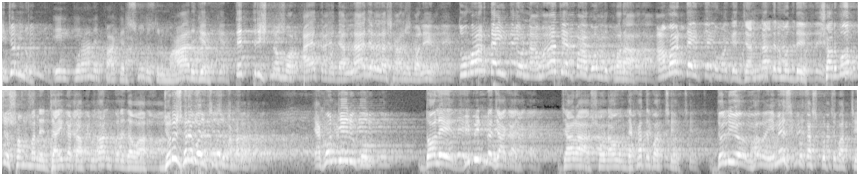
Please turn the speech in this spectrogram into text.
এই জন্য এই কোরআনে পাকের সুরতুল মার্জের তেত্রিশ নম্বর আয়াতের মধ্যে আল্লাহ জাল্লা শাহানু বলেন, তোমার দায়িত্ব নামাজের পাবন্দ করা, আমার দায়িত্ব তোমাকে জান্নাতের মধ্যে সর্বোচ্চ সম্মানের জায়গাটা প্রদান করে দেওয়া জোরে সরে বলছি। এখন যেরকম দলের বিভিন্ন জায়গায় যারা শোডাউন দেখাতে পারছে, দলীয় ভালো ইমেজ প্রকাশ করতে পারছে,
